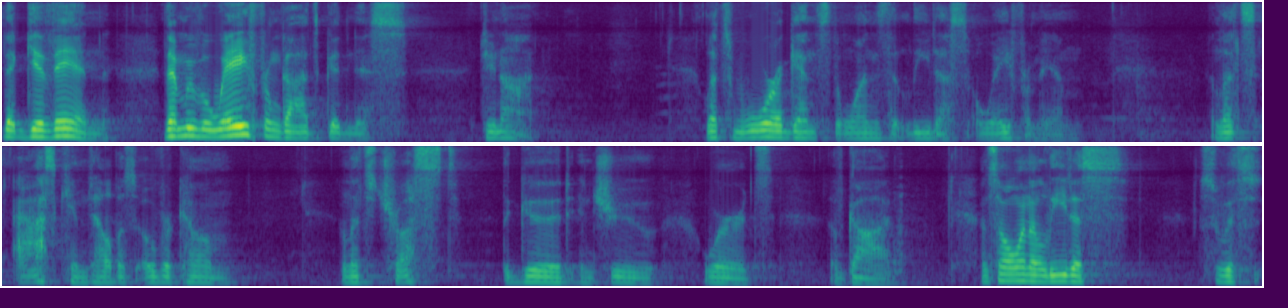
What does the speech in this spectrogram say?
that give in, that move away from God's goodness, do not. Let's war against the ones that lead us away from Him. And let's ask Him to help us overcome and let's trust the good and true words of God. And so I want to lead us with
